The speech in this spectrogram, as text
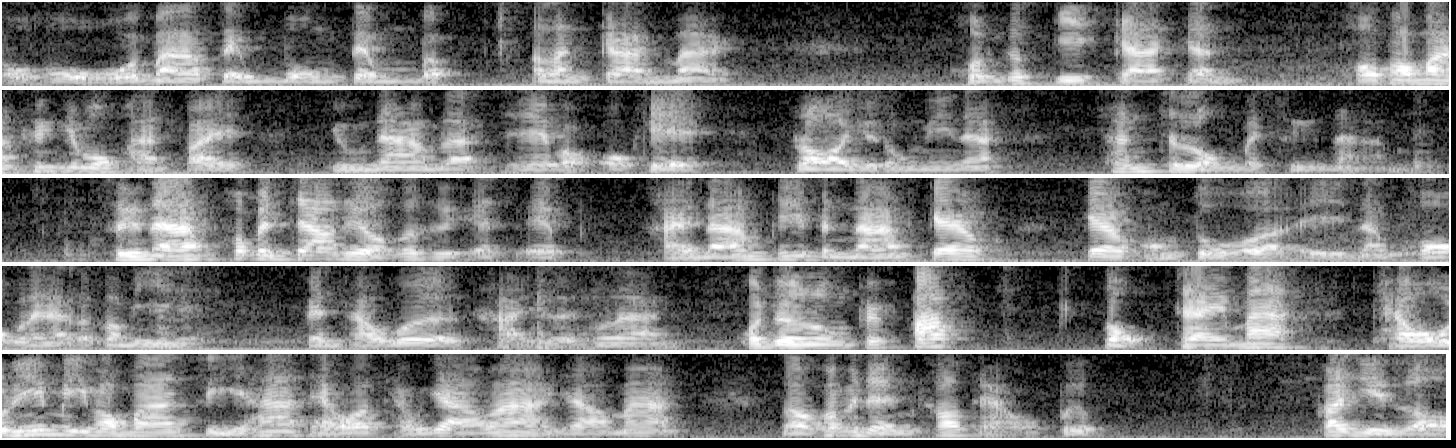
โอ้โห มาเต็มวงเต็มแบบอลังการมาก คนก็กรี๊ดกราร์ดกัน พอประมาณครึ่งชั่วโมงผ่านไปอยู่น้ำแล้วเจบอกโอเค รออยู่ตรงนี้นะ ฉันจะลงไปซื้อน้ำซื้อน้ำเขาเป็นเจ้าเดียวก็คือ SF ขายน้ำที่เป็นน้ำแก้วแก้วของตัวไอ้น้ำโค้กนะฮะแล้วก็มีเป็นทาวเวอร์ขายด้วยข้างล่างพอเดินลงไปปั๊บตกใจมาก แถวนี้มีประมาณสี่ห้าแถวอะแถวยาวมากยาวมาก เราก็ไปเดินเข้าแถวปุ๊บก็ยืนรอ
